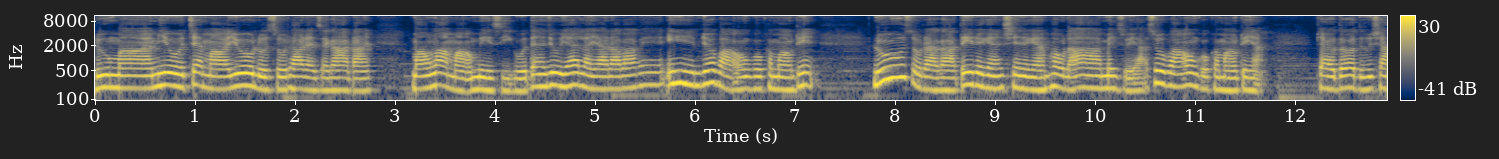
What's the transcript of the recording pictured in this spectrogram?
လူမာမျိုးကြက်မာရိုးလို့ဆိုထားတဲ့စကားအတိုင်းမောင်လာမောင်အမေစီကိုတန်ကြိုရလာရတာပါပဲအင်းပြောပါအောင်ကိုခမောင်တင်လူဆိုတာကတေးတကန်ရှင်တကန်မဟုတ်လားမိတ်ဆွေရဆိုပါအောင်ကိုခမောင်တင်ရပျောက်တော့သူရှာ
